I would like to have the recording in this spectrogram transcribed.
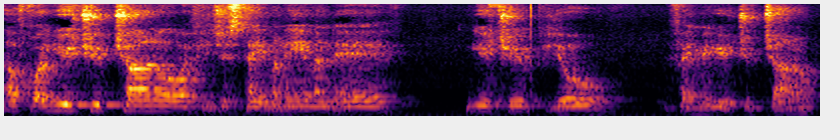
I've got a YouTube channel, if you just type my name into YouTube, you'll find my YouTube channel.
